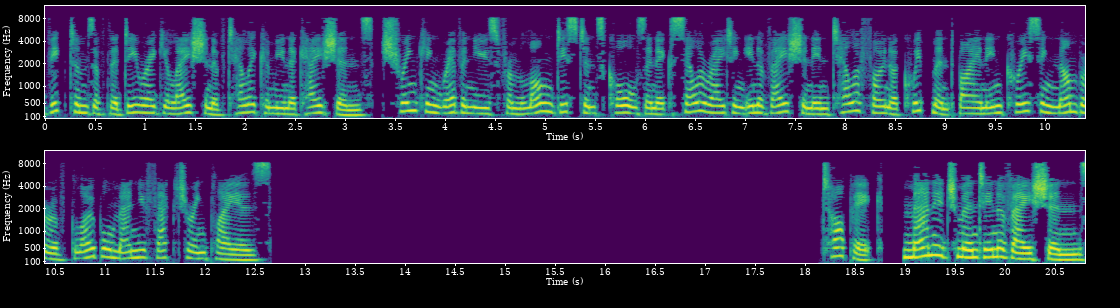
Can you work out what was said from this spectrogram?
victims of the deregulation of telecommunications, shrinking revenues from long-distance calls and accelerating innovation in telephone equipment by an increasing number of global manufacturing players. Topic: Management innovations.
